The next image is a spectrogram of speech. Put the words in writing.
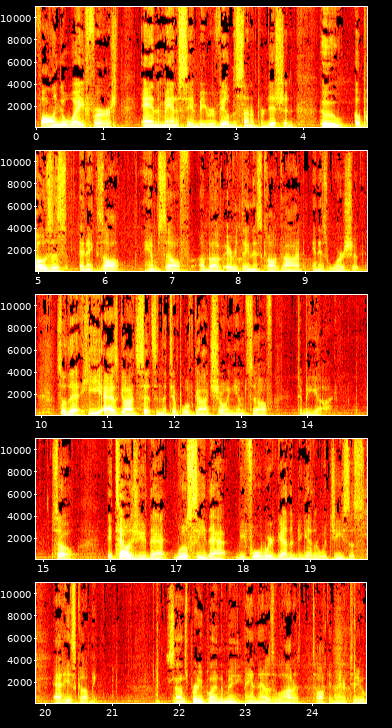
falling away first, and the man of sin be revealed, the son of perdition, who opposes and exalt himself above everything that's called God and is worshiped, so that he, as God, sits in the temple of God, showing himself to be God. So, it tells you that we'll see that before we're gathered together with Jesus at his coming. Sounds pretty plain to me. Man, that was a lot of talking there, too.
